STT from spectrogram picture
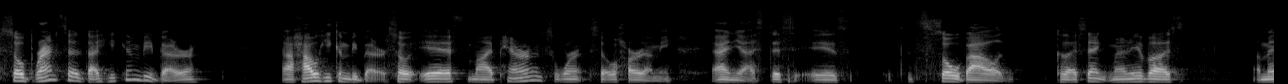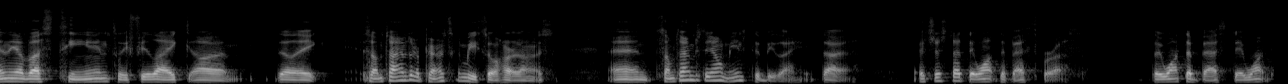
so Brent says that he can be better. Uh, how he can be better. So if my parents weren't so hard on me, and yes, this is so valid because I think many of us, uh, many of us teens, we feel like uh, they're like sometimes our parents can be so hard on us, and sometimes they don't mean to be like that. It's just that they want the best for us. They want the best. They want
